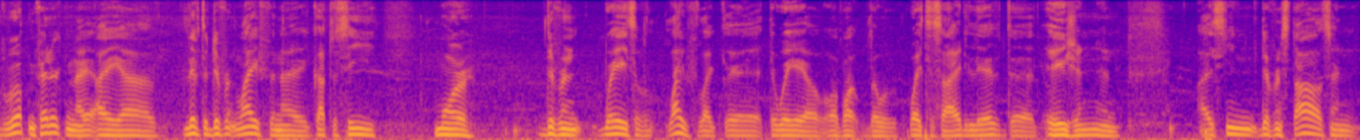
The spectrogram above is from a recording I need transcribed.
grew up in Fredericton, I, I lived a different life, and I got to see more different ways of life, like uh, the way uh, about the white society lived, uh, Asian, and I seen different styles and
